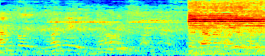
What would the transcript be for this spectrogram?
আগুন দেবে কি হবে electric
